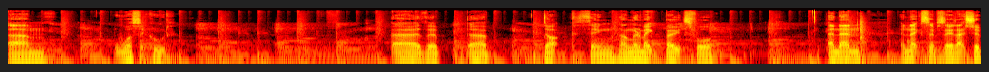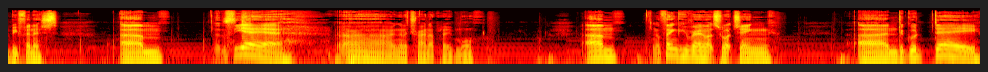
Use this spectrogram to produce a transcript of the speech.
Um, what's it called? Uh, the uh dock thing. I'm gonna make boats for, and then the next episode that should be finished. Um, so yeah, uh, I'm gonna try and upload more. Um, thank you very much for watching, and a good day.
